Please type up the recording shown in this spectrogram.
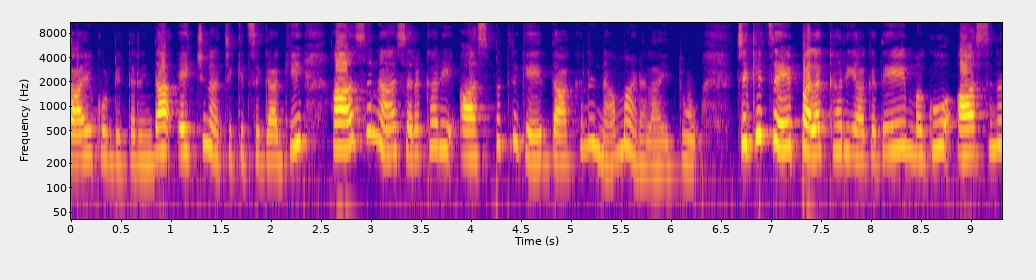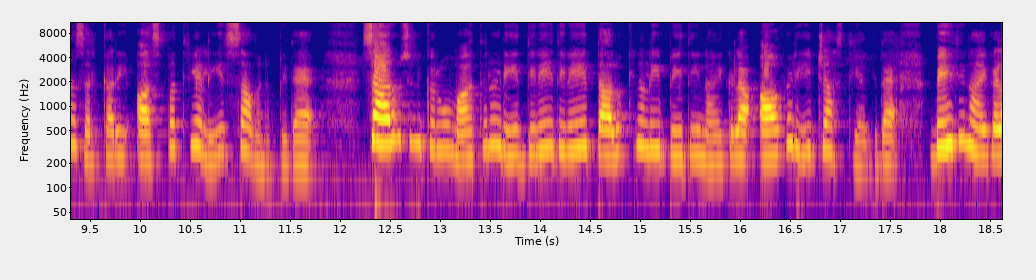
ಗಾಯಗೊಂಡಿದ್ದರಿಂದ ಹೆಚ್ಚಿನ ಚಿಕಿತ್ಸೆಗಾಗಿ ಹಾಸನ ಸರಕಾರಿ ಆಸ್ಪತ್ರೆಗೆ ದಾಖಲನ್ನ ಮಾಡಲಾಯಿತು. ಚಿಕಿತ್ಸೆ ಫಲಕಾರಿಯಾಗದೆ ಮಗು ಹಾಸನ ಸರ್ಕಾರಿ ಆಸ್ಪತ್ರೆಯಲ್ಲಿ ಸಾವನ್ನಪ್ಪಿದೆ. ಸಾರ್ವಜನಿಕರು ಮಾತನಾಡಿ, ದಿನೇ ದಿನೇ ತಾಲೂಕಿನಲ್ಲಿ ಬೀದಿ ನಾಯಿಗಳ ಆವಳಿ ಜಾಸ್ತಿಯಾಗಿದೆ. ಬೀದಿ ನಾಯಿಗಳ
